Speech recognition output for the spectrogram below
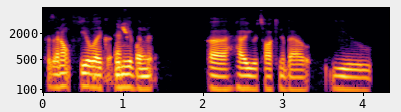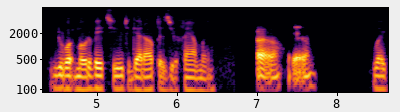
because i don't feel like Which any of them uh how you were talking about you you what motivates you to get up is your family. Oh yeah, like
